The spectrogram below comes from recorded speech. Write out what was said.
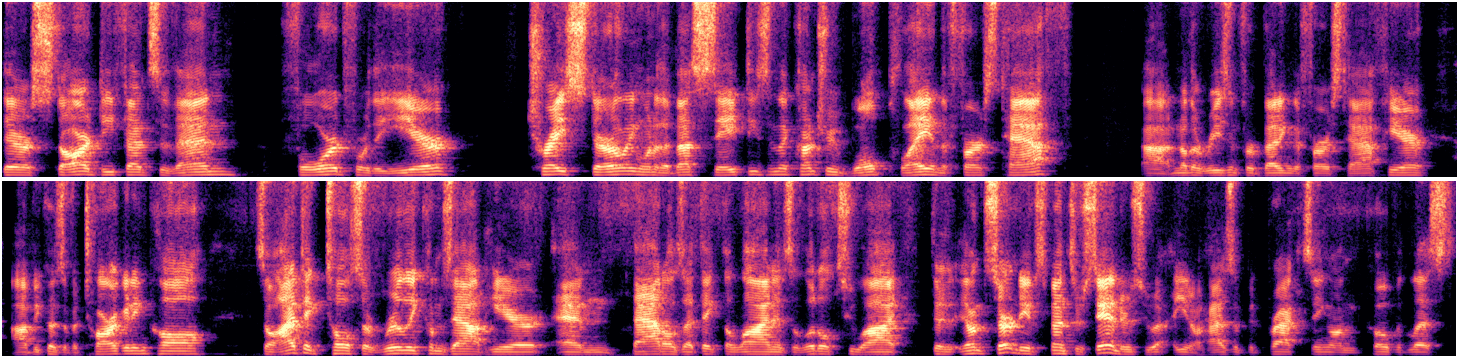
their star defensive end Ford, for the year. Tre Sterling, one of the best safeties in the country, won't play in the first half. Uh, another reason for betting the first half here uh, because of a targeting call. So I think Tulsa really comes out here and battles. I think the line is a little too high. The uncertainty of Spencer Sanders, who you know hasn't been practicing on COVID list,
